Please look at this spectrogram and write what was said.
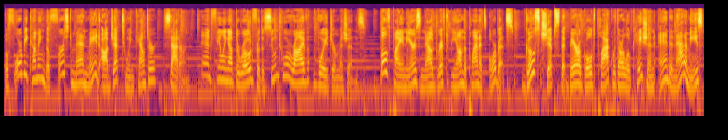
before becoming the first man made object to encounter Saturn, and feeling out the road for the soon to arrive Voyager missions. Both Pioneers now drift beyond the planet's orbits, ghost ships that bear a gold plaque with our location and anatomies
